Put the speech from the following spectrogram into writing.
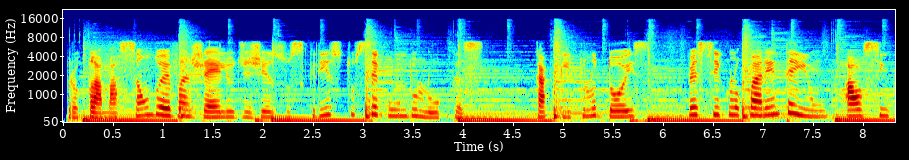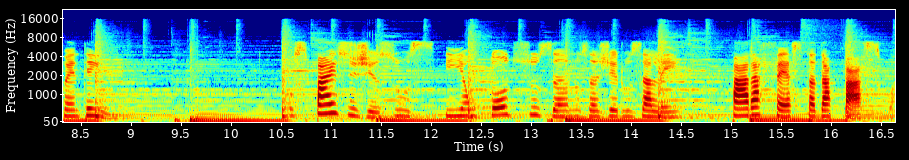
Proclamação do Evangelho de Jesus Cristo segundo Lucas, capítulo 2, versículo 41 ao 51. Os pais de Jesus iam todos os anos a Jerusalém para a festa da Páscoa.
